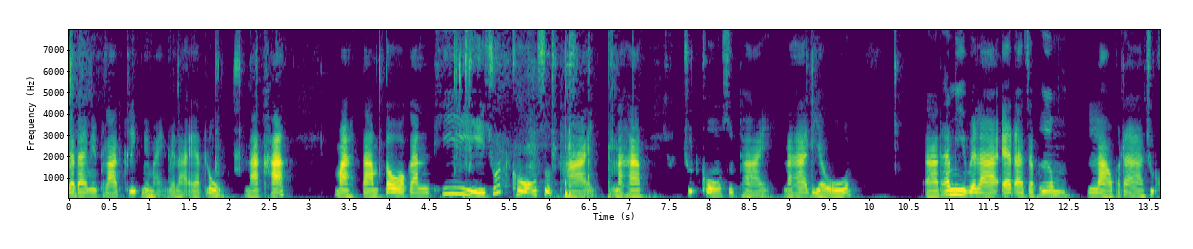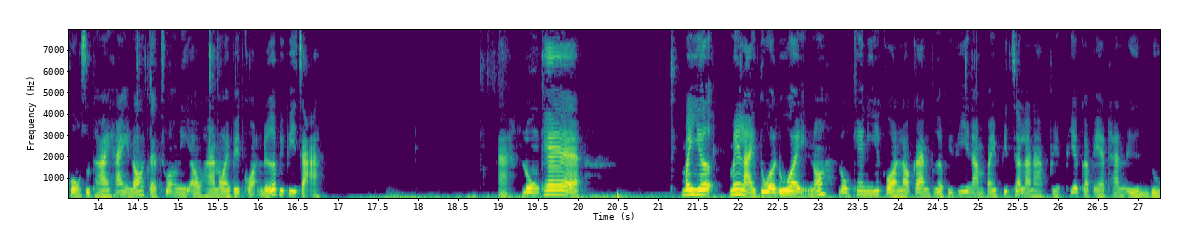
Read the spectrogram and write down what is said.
จะได้ไม่พลาดคลิปใหม่ๆ เวลาแอดลงนะคะ มาตามต่อกันที่ชุดโค้งสุดท้ายนะคะ ชุดโค้งสุดท้ายนะคะ เดี๋ยวอ่าถ้ามีเวลาแอดอาจจะเพิ่มเหล่าพัฒนาชุดโค้งสุดท้ายให้เนาะแต่ช่วงนี้เอาฮานอยไปก่อนเด้อพี่ๆจ๋า ลงแค่ ไม่เยอะไม่หลายตัวด้วยเนาะลงแค่นี้ก่อนแล้วกันเผื่อพี่ๆนำไปพิจารณาเปรียบเทียบกับแอดท่านอื่นดู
